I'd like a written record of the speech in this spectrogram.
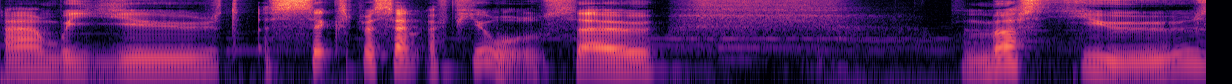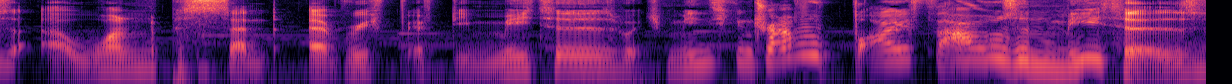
and we used 6% of fuel. So must use 1% every 50 meters, which means you can travel 5,000 meters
